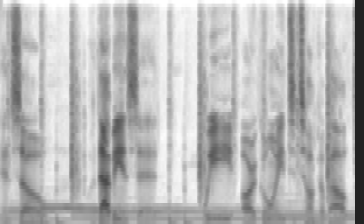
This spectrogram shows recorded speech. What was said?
And so, with that being said, we are going to talk about,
